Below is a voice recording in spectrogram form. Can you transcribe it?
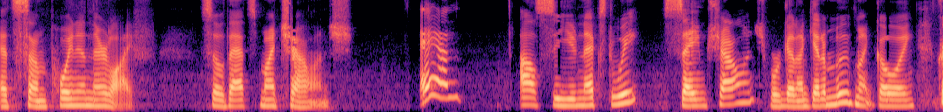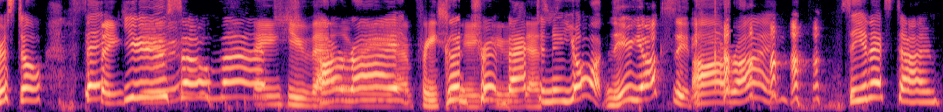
at some point in their life. So that's my challenge. And I'll see you next week. Same challenge. We're going to get a movement going. Crystal, thank, Thank you, you. so much. Thank you, All Valerie. right. I appreciate Good trip you. back to New York. New York City. All right. see you next time.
